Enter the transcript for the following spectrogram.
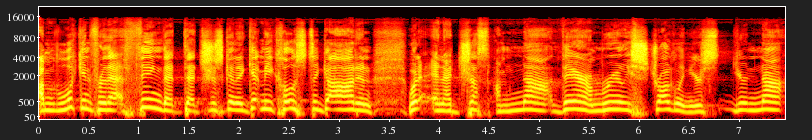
I'm looking for that thing that, that's just gonna get me close to God, and what and I just I'm not there. I'm really struggling. You're you're not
